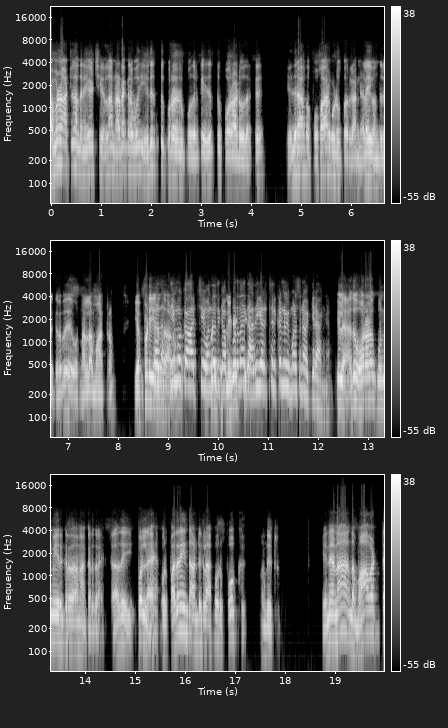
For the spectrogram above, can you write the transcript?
தமிழ்நாட்டில் அந்த நிகழ்ச்சிகள்லாம் நடக்கிற போது எதிர்த்து குரல் எழுப்புவதற்கு எதிர்த்து போராடுவதற்கு எதிராக புகார் கொடுப்பதற்கான நிலை வந்திருக்கிறது ஒரு நல்ல மாற்றம். எப்படி இருந்தாலும் திமுக ஆட்சி வந்ததுக்கு அப்புறம் தான் இது அதிகரிச்சிருக்குன்னு விமர்சனம் வைக்கிறாங்க. இல்ல அது ஓரளவுக்கு உண்மை இருக்கிறதா நான் கருதுறேன். அதாவது இப்ப இல்ல ஒரு பதினைந்து ஆண்டுகளாக ஒரு போக்கு வந்துட்டு இருக்கு. என்னன்னா அந்த மாவட்ட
